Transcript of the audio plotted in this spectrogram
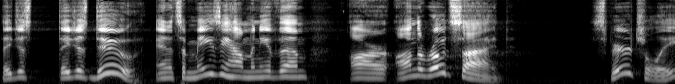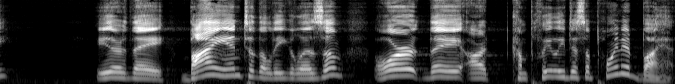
they just they just do. And it's amazing how many of them are on the roadside spiritually. Either they buy into the legalism or they are completely disappointed by it.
